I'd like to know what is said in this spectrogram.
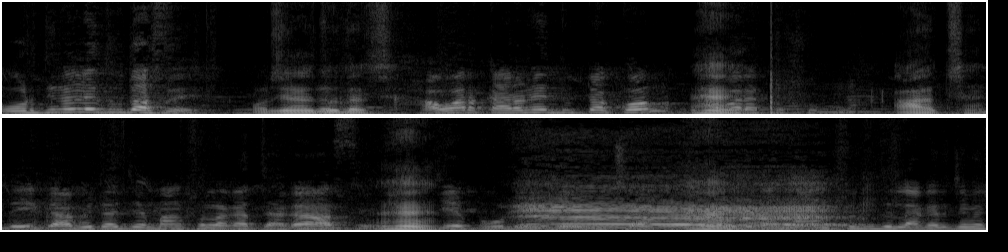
অরিজিনালে দুধ আছে। অরিজিনাল দুধ আছে খাওয়ার কারণে দুধটা কম হ্যাঁ। আবার একটু শুকনো আচ্ছা এই গাভীটা যে মাংস লাগার জায়গা আছে হ্যাঁ। যে যে উঁচা হ্যাঁ। মাংস যদি লাগাতে যাবে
